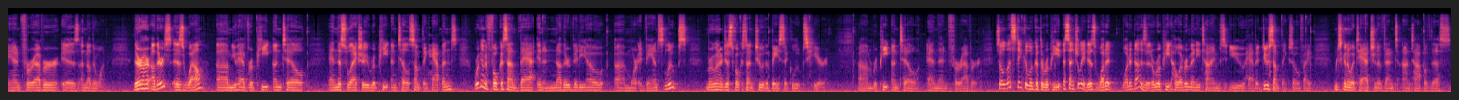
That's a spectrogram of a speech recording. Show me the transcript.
and forever is another one. There are others as well. Um, you have repeat until, and this will actually repeat until something happens. We're going to focus on that in another video, uh, more advanced loops. We're going to just focus on two of the basic loops here. Um, repeat until and then forever. So let's take a look at the repeat. Essentially, it is what it what it does. It'll repeat however many times you have it do something. So if I, I'm just going to attach an event on top of this,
